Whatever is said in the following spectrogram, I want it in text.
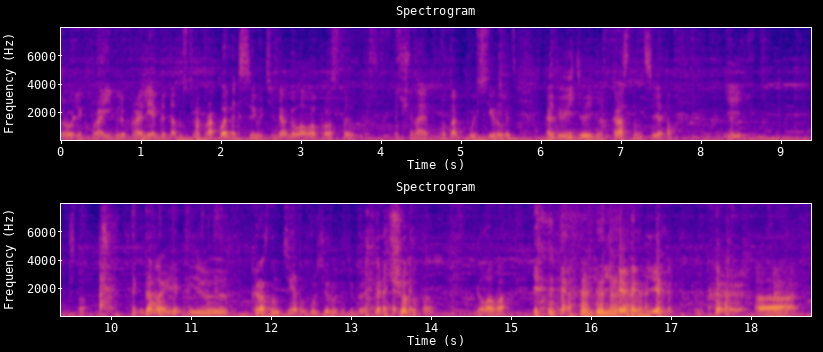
ролик про игры, про Лего, допустим, про комиксы, и у тебя голова просто начинает вот так пульсировать, как в видеоиграх красным цветом. И что? Давай, и э, красным цветом пульсирует у тебя что-то там. Голова.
